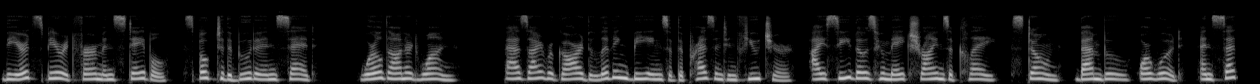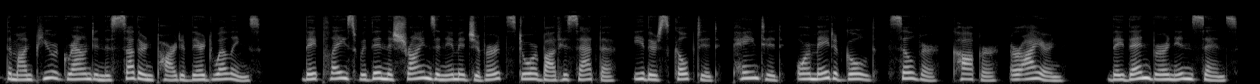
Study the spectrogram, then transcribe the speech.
the Earth Spirit firm and stable, spoke to the Buddha and said, World honored one, as I regard the living beings of the present and future, I see those who make shrines of clay, stone, bamboo, or wood, and set them on pure ground in the southern part of their dwellings. They place within the shrines an image of earth store bodhisattva, either sculpted, painted, or made of gold, silver, copper, or iron. They then burn incense,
